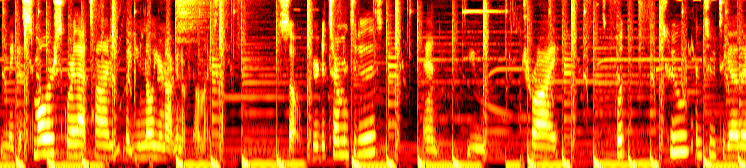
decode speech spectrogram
You make a smaller square that time, but you know you're not gonna fail next time. So, you're determined to do this, and you try to put two and two together,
